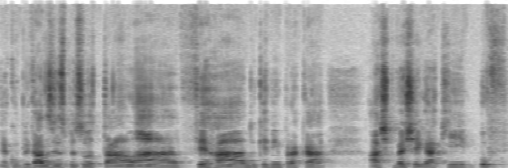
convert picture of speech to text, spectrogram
é complicado. Às vezes a pessoa tá lá ferrado, quer vir para cá, acha que vai chegar aqui, puf,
